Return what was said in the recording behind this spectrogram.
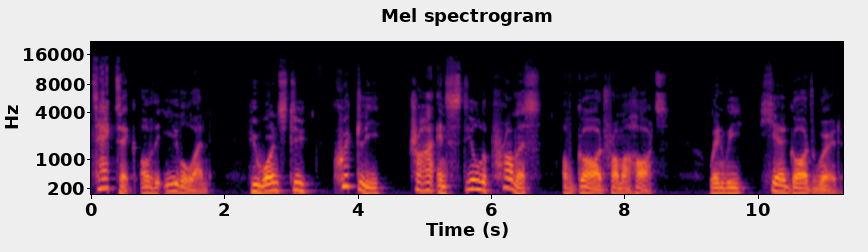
tactic of the evil one who wants to quickly try and steal the promise of God from our hearts when we hear God's word.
